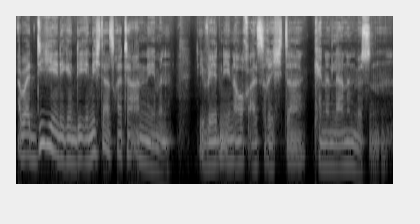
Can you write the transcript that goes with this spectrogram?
Aber diejenigen, die ihn nicht als Retter annehmen, die werden ihn auch als Richter kennenlernen müssen.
